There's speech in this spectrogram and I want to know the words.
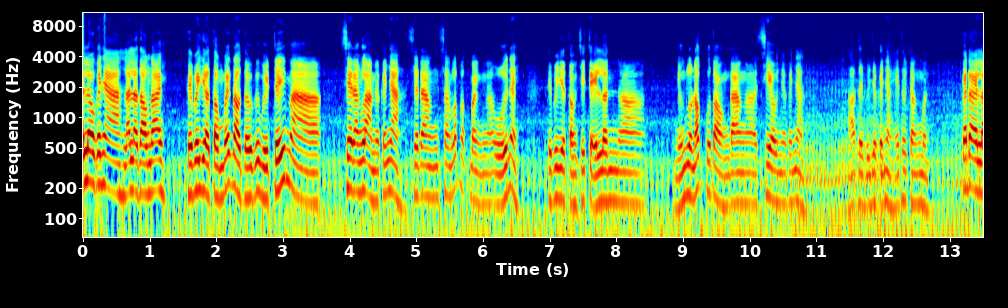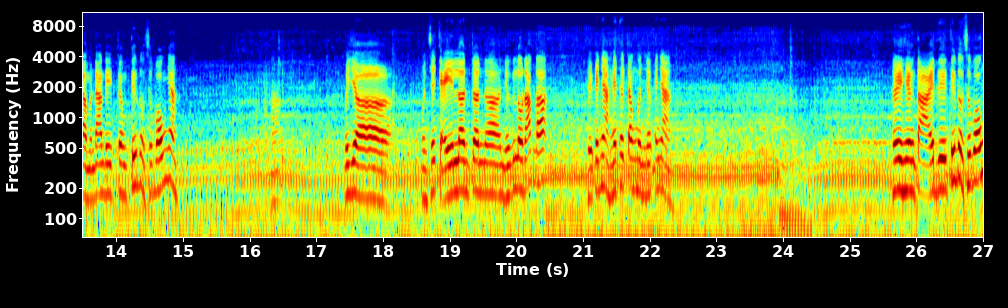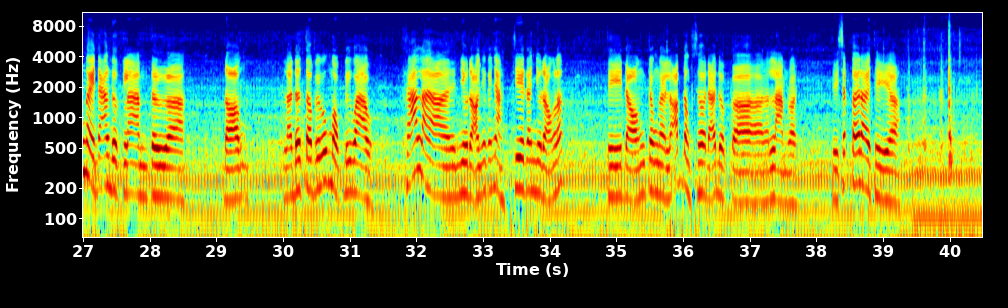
Hello cả nhà, lại là Toàn đây. Thì bây giờ Toàn bắt đầu từ cái vị trí mà xe đang làm rồi cả nhà, xe đang sang lắp mặt bằng à, ủi này. Thì bây giờ Toàn sẽ chạy lên à, những lô đất của Toàn đang à, sale nha cả nhà. Đó, thì bây giờ cả nhà hãy theo chân mình. Cái đây là mình đang đi trong tuyến đường số 4 nha. Đó. Bây giờ mình sẽ chạy lên trên à, những cái lô đất đó. Thì cả nhà hãy theo chân mình nha cả nhà. Thì hiện tại thì tuyến đường số 4 này đang được làm từ đoạn là DT741 đi vào. Khá là nhiều đoạn như cả nhà chia ra nhiều đoạn lắm. Thì đoạn trong này là ấp Đồng Sơ đã được uh, làm rồi. Thì sắp tới đây thì uh,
